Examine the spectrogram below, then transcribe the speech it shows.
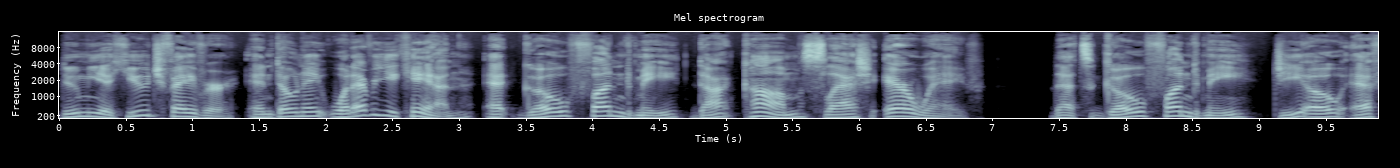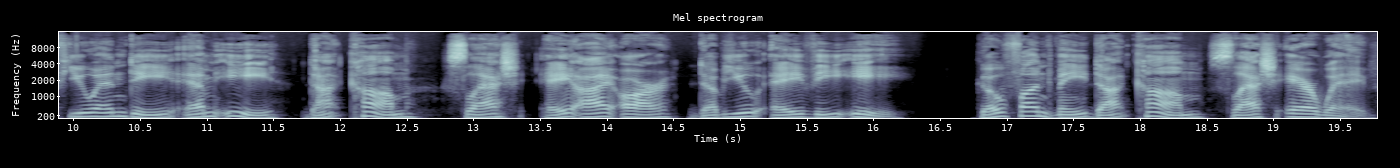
do me a huge favor and donate whatever you can at gofundme.com slash airwave. That's gofundme, G-O-F-U-N-D-M-E dot com slash A-I-R-W-A-V-E. GoFundMe.com slash airwave.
